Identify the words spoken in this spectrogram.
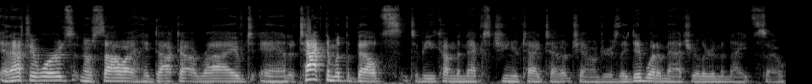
and afterwards, Nosawa and Hidaka arrived and attacked them with the belts to become the next junior tag title challengers. They did win a match earlier in the night, so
